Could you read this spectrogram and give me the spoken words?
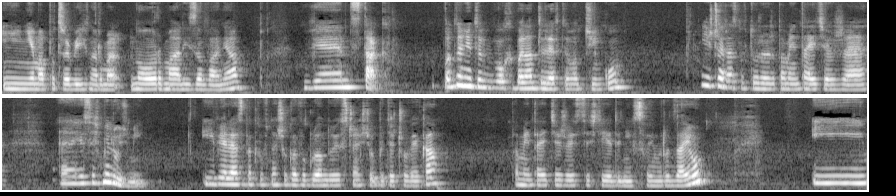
i nie ma potrzeby ich normal normalizowania. Więc tak, ode mnie to by było chyba na tyle w tym odcinku. Jeszcze raz powtórzę, że pamiętajcie, że e, jesteśmy ludźmi i wiele aspektów naszego wyglądu jest częścią bycia człowieka. Pamiętajcie, że jesteście jedyni w swoim rodzaju. I,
